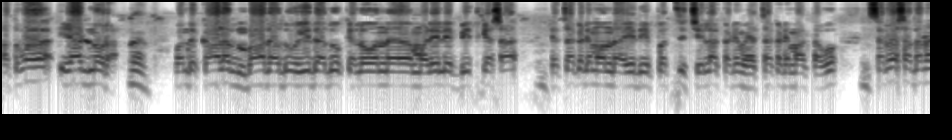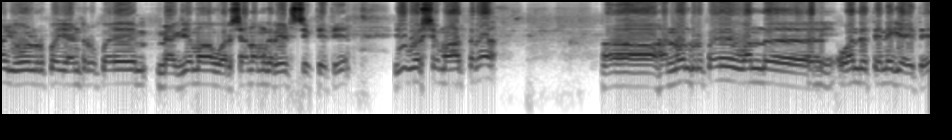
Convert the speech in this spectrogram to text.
ಅಥವಾ ಎರಡ್ ನೂರ ಒಂದು ಕಾಳ ಬಾದ್ ಅದು ಇದದು ಕೆಲವೊಂದ್ ಮಳೆಲಿ ಬಿತ್ ಕೆಸ ಹೆಚ್ಚ ಕಡಿಮೆ ಒಂದ್ ಐದ್ ಇಪ್ಪತ್ತು ಚೀಲ ಕಡಿಮೆ ಹೆಚ್ಚ ಕಡಿಮೆ ಆಗ್ತಾವು. ಸರ್ವಸಾಧಾರಣ ಏಳು ರೂಪಾಯಿ ಎಂಟು ರೂಪಾಯಿ ಮ್ಯಾಕ್ಸಿಮಮ್ ವರ್ಷ ನಮ್ಗೆ ರೇಟ್ ಸಿಗ್ತೈತಿ. ಈ ವರ್ಷ ಮಾತ್ರ ಹನ್ನೊಂದು ರೂಪಾಯಿ ಒಂದ್ ಒಂದ್ ತೆನೆಗೆ ಐತೆ.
